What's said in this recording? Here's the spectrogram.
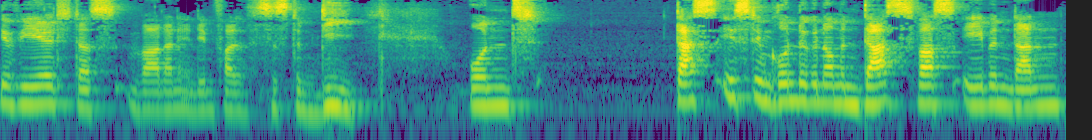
gewählt. Das war dann in dem Fall System D. Und das ist im Grunde genommen das, was eben dann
